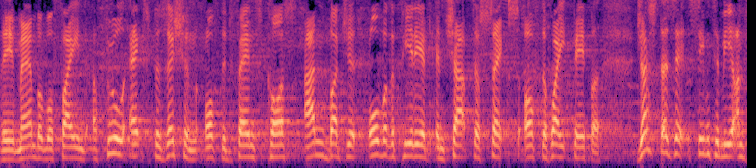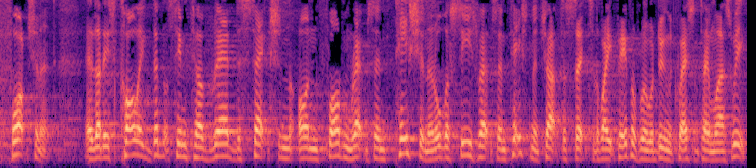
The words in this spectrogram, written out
the member will find a full exposition of the defence costs and budget over the period in Chapter 6 of the White Paper. Just as it seemed to me unfortunate uh, that his colleague didn't seem to have read the section on foreign representation and overseas representation in Chapter 6 of the White Paper when we were doing the question time last week,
